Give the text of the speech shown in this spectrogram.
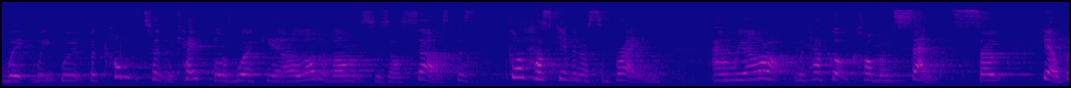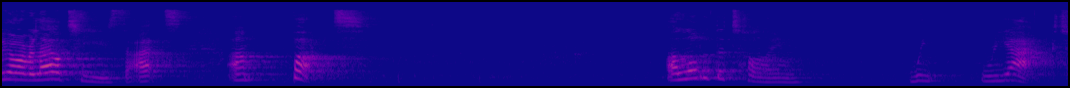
we, we, we're competent and capable of working out a lot of answers ourselves because God has given us a brain and we, are, we have got common sense. So, yeah, we are allowed to use that. Um, but a lot of the time, we react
